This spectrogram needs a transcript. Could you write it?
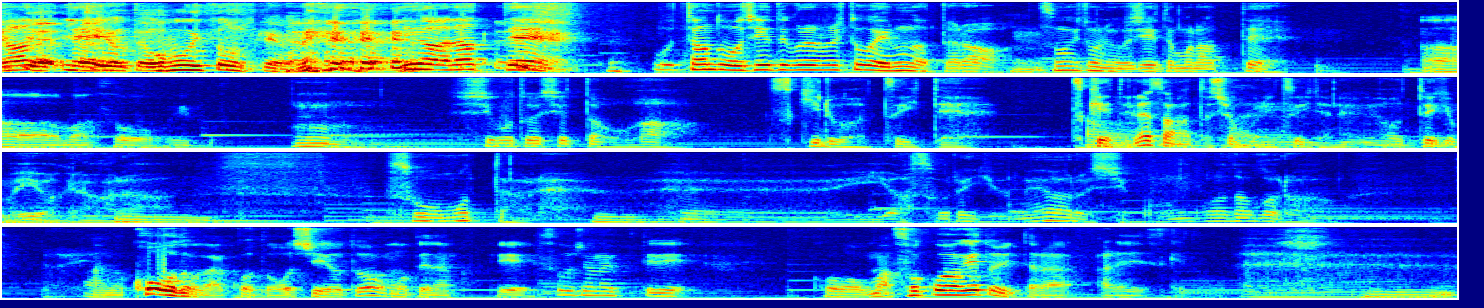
だっいけよてって思いそうですけどね。いやだってちゃんと教えてくれる人がいるんだったら、うんその人に教えてもらって、ああ、まあそういう。こうん、仕事してった方がスキルがついてつけてねその後職についてねはい。やっていけばいいわけだから、うん。そう思ったのね、うん。へえいやそれ夢あるし今後はだからあの高度なことを教えようとは思ってなくてそうじゃなくてこう、まあ、底上げと言ったらあれですけど、うん。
